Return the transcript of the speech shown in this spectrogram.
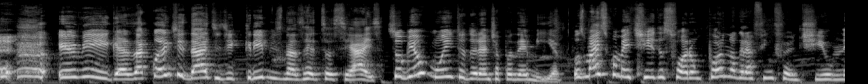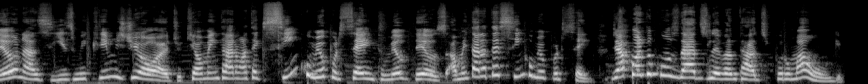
E, amigas, a quantidade de crimes nas redes sociais subiu muito durante a pandemia. Os mais cometidos foram pornografia infantil, neonazismo e crimes de ódio, que aumentaram até 5 mil por cento. Meu Deus, aumentaram até 5 mil por cento. De acordo com os dados levantados por uma ONG,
